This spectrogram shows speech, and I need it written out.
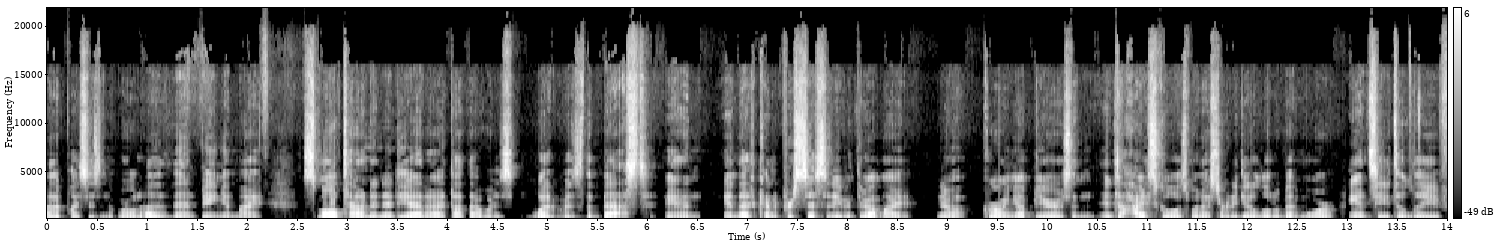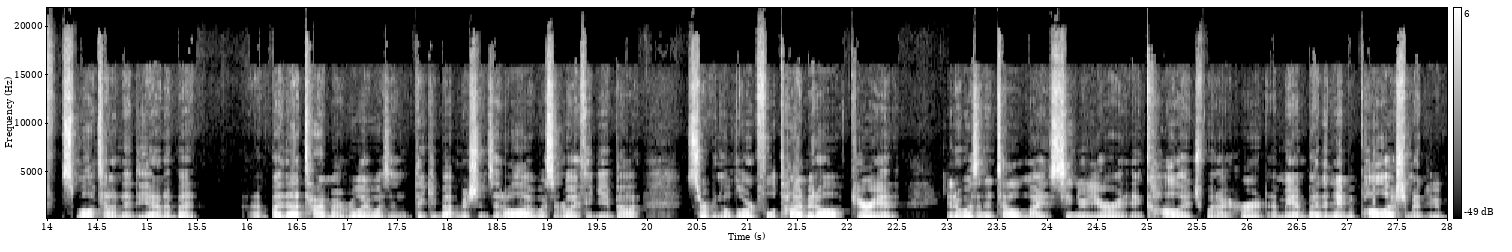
other places in the world other than being in my small town in Indiana. I thought that was what was the best, and and that kind of persisted even throughout my you know, growing up years and into high school is when I started to get a little bit more antsy to leave small town Indiana. But uh, by that time, I really wasn't thinking about missions at all. I wasn't really thinking about serving the Lord full time at all, period. And it wasn't until my senior year in college when I heard a man by the name of Paul Eshelman, who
